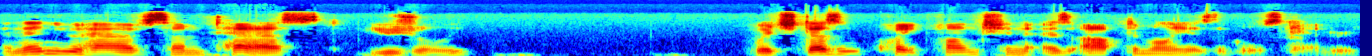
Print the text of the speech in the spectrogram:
And then you have some test, usually, which doesn't quite function as optimally as the gold standard.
